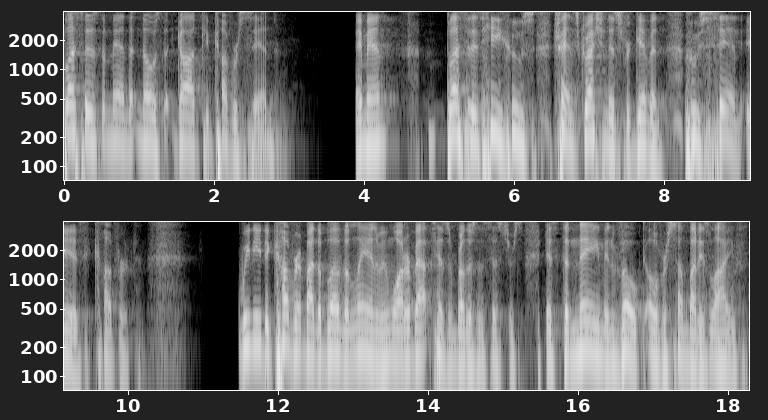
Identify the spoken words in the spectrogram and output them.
Blessed is the man that knows that God can cover sin. Amen. Blessed is he whose transgression is forgiven, whose sin is covered. We need to cover it by the blood of the Lamb and water baptism, brothers and sisters. It's the name invoked over somebody's life.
